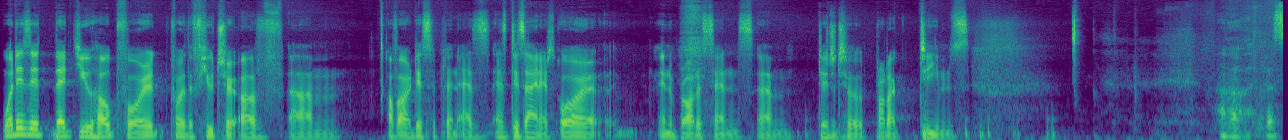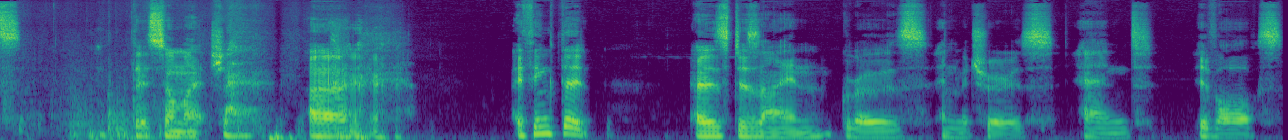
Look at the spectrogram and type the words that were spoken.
what is it that you hope for for the future of um, of our discipline as as designers, or in a broader sense, digital product teams? Uh, that's there's so much. Uh, I think that as design grows and matures and evolves,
